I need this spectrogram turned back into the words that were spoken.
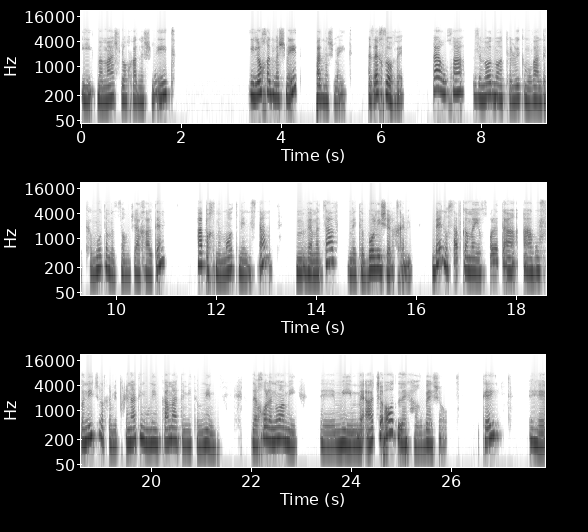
היא ממש לא חד משמעית. היא לא חד משמעית, חד משמעית. אז איך זה עובד? אחרי ארוחה זה מאוד מאוד תלוי כמובן בכמות המזון שאכלתם, הפחמימות מן הסתם, והמצב מטאבולי שלכם. בנוסף גם היכולת הגופנית שלכם מבחינת אימונים, כמה אתם מתאמנים. זה יכול לנוע אה, ממעט שעות להרבה שעות, אוקיי? אה,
